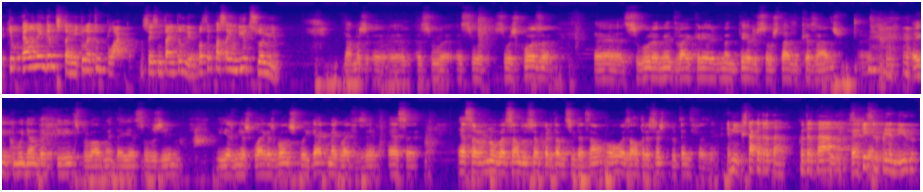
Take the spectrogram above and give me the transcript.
aquilo, ela nem dentes tem, aquilo é tudo placa. Não sei se me está a entender. Você passa aí um dia de sonho. Não, mas a, eh, a, eh, a sua, a sua, sua esposa uh, seguramente vai querer manter o seu estado de casados, uh, em comunhão de adquiridos, provavelmente é esse o regime e as minhas colegas vão explicar como é que vai fazer essa, essa renovação do seu cartão de cidadão ou as alterações que pretende fazer. Amigo, está contratado. Contratado, fiquei surpreendido,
